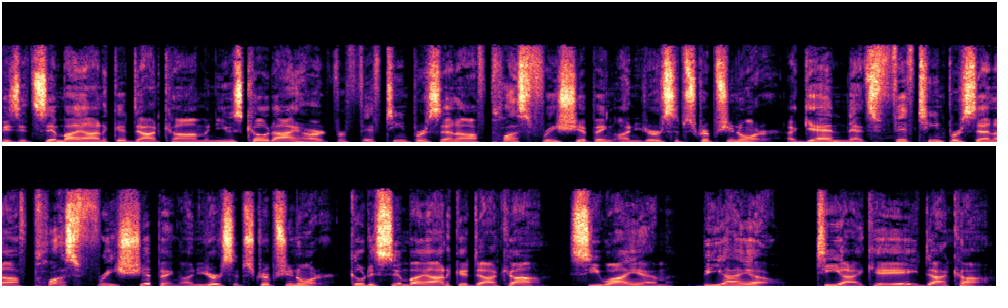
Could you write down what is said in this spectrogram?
Visit Cymbiotika.com and use code IHEART for 15% off plus free shipping on your subscription order. Again, that's 15% off plus free shipping on your subscription order. Go to Cymbiotika.com, C Y M B I O T I K A.com.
